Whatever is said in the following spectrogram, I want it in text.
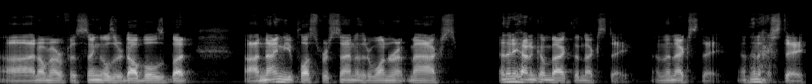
uh, I don't remember if it's singles or doubles, but uh, 90 plus percent of their one rep max, and then he had them come back the next day, and the next day, and the next day.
